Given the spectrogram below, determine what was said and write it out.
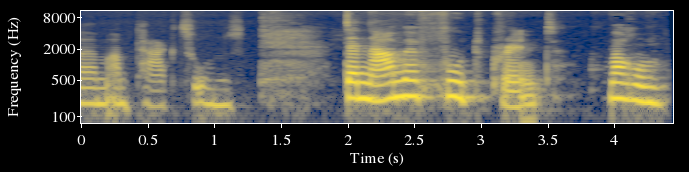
ähm, am Tag zu uns. Der Name Footprint. Warum?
